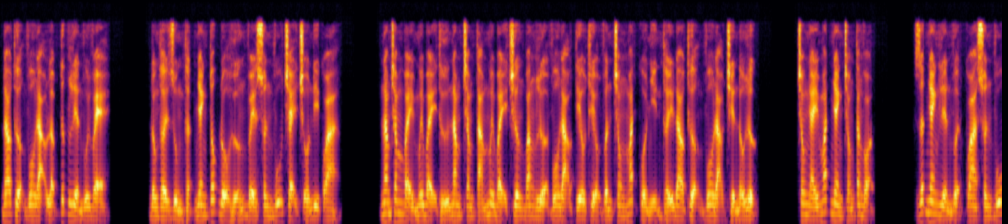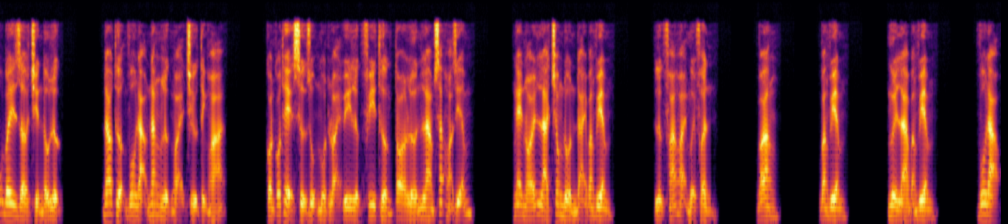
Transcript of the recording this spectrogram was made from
đao thượng vô đạo lập tức liền vui vẻ đồng thời dùng thật nhanh tốc độ hướng về xuân vũ chạy trốn đi qua. 577 thứ 587 chương băng lửa vô đạo tiêu thiểu vân trong mắt của nhìn thấy đao thượng vô đạo chiến đấu lực, trong nháy mắt nhanh chóng tăng vọt. Rất nhanh liền vượt qua xuân vũ bây giờ chiến đấu lực. Đao thượng vô đạo năng lực ngoại trừ tịnh hóa, còn có thể sử dụng một loại uy lực phi thường to lớn lam sắc hỏa diễm. Nghe nói là trong đồn đại băng viêm. Lực phá hoại mười phần. Băng. Băng viêm. Người là băng viêm. Vô đạo.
